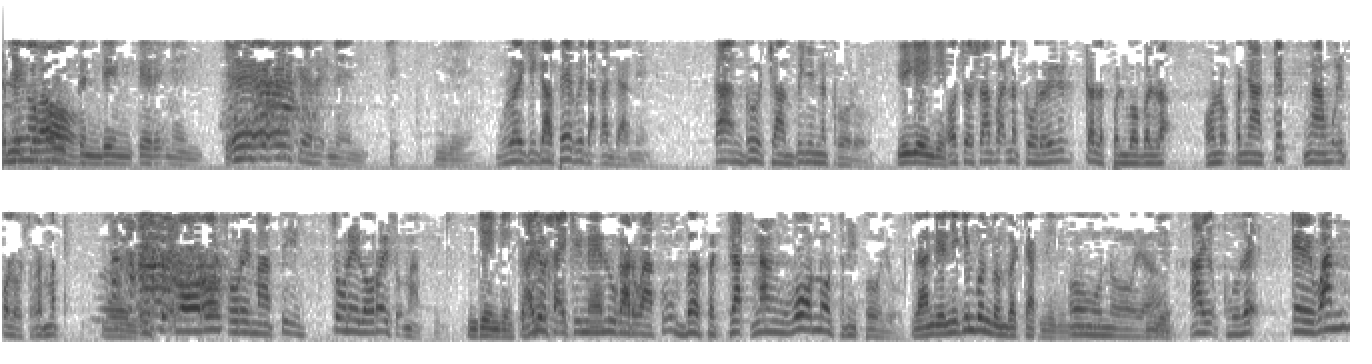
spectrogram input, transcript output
Gending apa? Gending kerek ngencik. Eh, eh, eh, kerek nencik. Nggih. Mulai iki kabeh kowe tak kandhani. Kanggo jampine negara. Nggih, nggih. Aja sampai negara iki keleben wewelek ana penyakit ngamuki polos remet. Oh. Esuk loro sore mati, sore loro esuk mati. Nggih, nggih. Ayo saiki melu karo aku mbah bedak nang Wonodribaya. Lah nggih niki pun membedak niki. Oh ngono ya. Nggih. Ayo golek kewan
